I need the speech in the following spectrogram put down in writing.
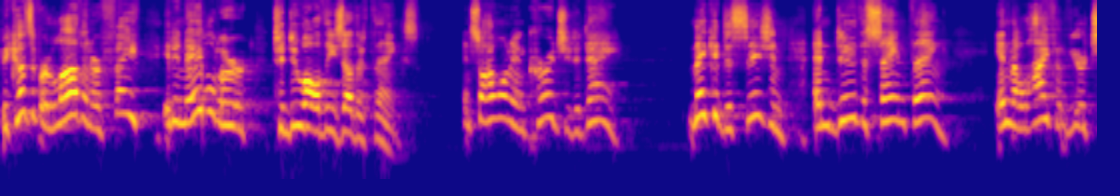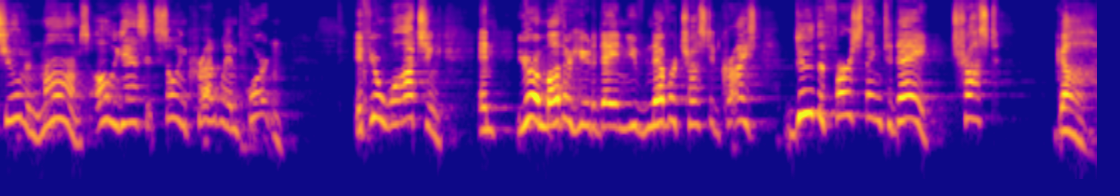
because of her love and her faith, it enabled her to do all these other things. And so, I want to encourage you today make a decision and do the same thing in the life of your children. Moms, oh, yes, it's so incredibly important. If you're watching and you're a mother here today and you've never trusted Christ, do the first thing today trust God.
